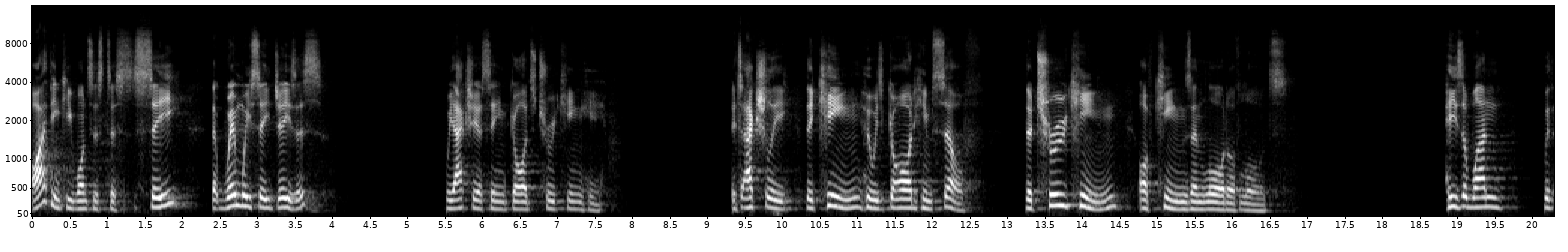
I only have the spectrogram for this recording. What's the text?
I think he wants us to see that when we see Jesus, we actually are seeing God's true king here. It's actually the king who is God himself, the true king of kings and Lord of lords. He's the one with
